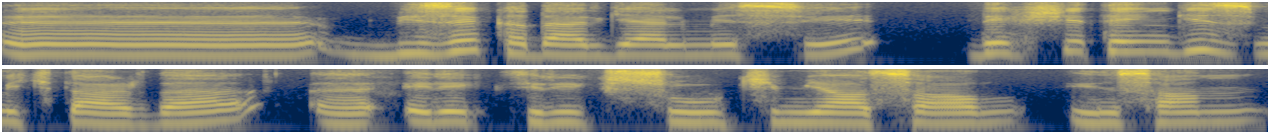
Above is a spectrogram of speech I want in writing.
e, bize kadar gelmesi dehşetengiz miktarda e, elektrik, su, kimyasal, insan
